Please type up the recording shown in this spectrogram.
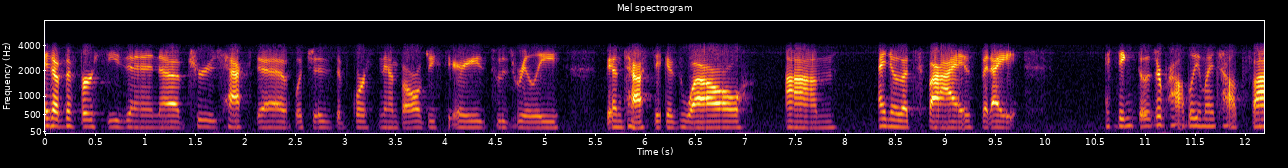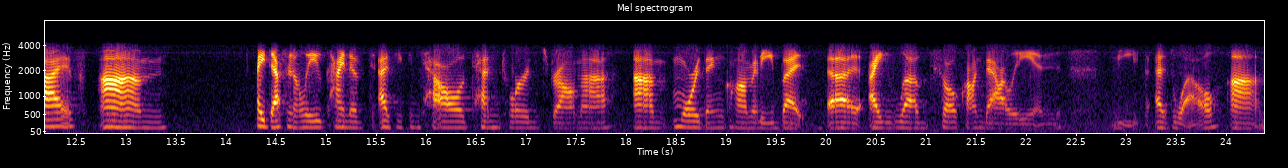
I thought the first season of True Detective, which is of course an anthology series, was really fantastic as well. Um, I know that's five, but I I think those are probably my top five. Um, I definitely kind of, as you can tell, tend towards drama um, more than comedy, but uh, I loved Silicon Valley and Veep as well. Um,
